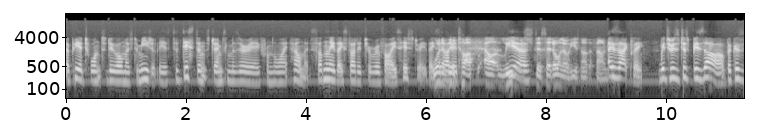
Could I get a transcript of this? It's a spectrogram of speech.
appeared to want to do almost immediately is to distance James Le Mesurier from the White Helmet. Suddenly, they started to revise history. They One started, of their top uh, leaders yeah, said, "Oh no, he's not the founder." Exactly which was just bizarre because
